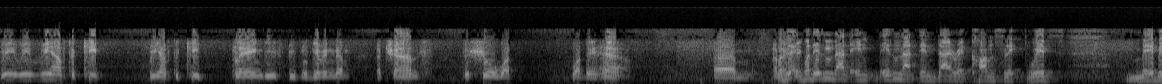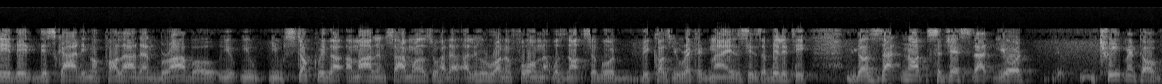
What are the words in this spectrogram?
We we, we have to keep we have to keep playing these people, giving them a chance to show what what they have. Um, and But, I think but isn't that in isn't that in direct conflict with maybe the discarding of Pollard and Bravo? You you you stuck with uh, Marlon Samuels, who had a, a little run of form that was not so good because you recognised his ability. Does that not suggest that your treatment of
